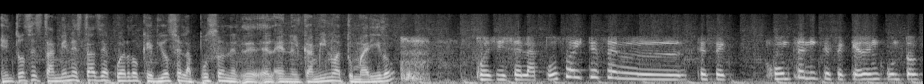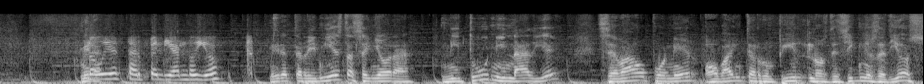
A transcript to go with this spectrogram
Entonces, ¿también estás de acuerdo que Dios se la puso en el, en el camino a tu marido? Pues si se la puso hay que se, que se junten y que se queden juntos. Mira. No voy a estar peleando yo. Mira, Terry, ni esta señora, ni tú, ni nadie se va a oponer o va a interrumpir los designios de Dios.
